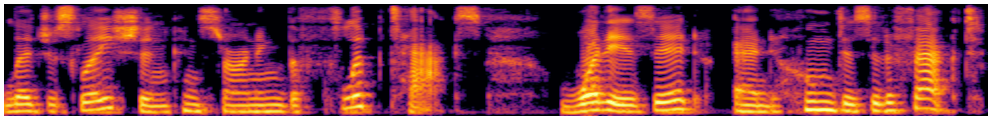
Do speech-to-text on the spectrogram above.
legislation concerning the flip tax. What is it and whom does it affect?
